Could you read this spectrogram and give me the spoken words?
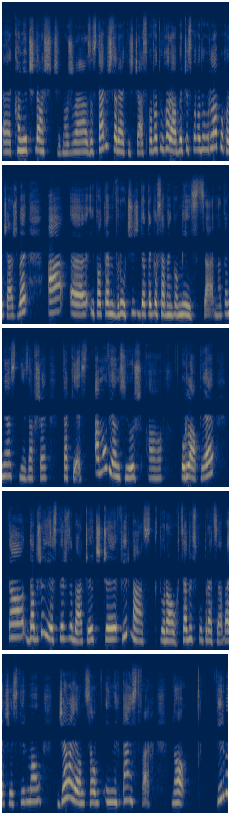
E, konieczności. Można zostawić to na jakiś czas z powodu choroby czy z powodu urlopu chociażby, a e, i potem wrócić do tego samego miejsca. Natomiast nie zawsze tak jest. A mówiąc już o urlopie, to dobrze jest też zobaczyć, czy firma, z którą chcemy współpracować, jest firmą działającą w innych państwach. No, firmy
